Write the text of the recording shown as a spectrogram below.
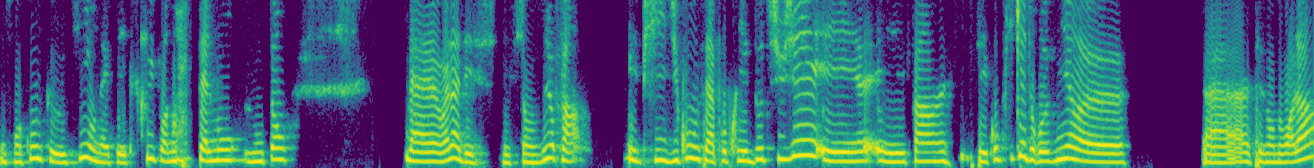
on se rend compte que aussi on a été exclus pendant tellement longtemps bah, voilà, des, sciences dures. Enfin, et puis du coup, on s'est approprié d'autres sujets et, enfin, c'est compliqué de revenir euh, à ces endroits-là.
